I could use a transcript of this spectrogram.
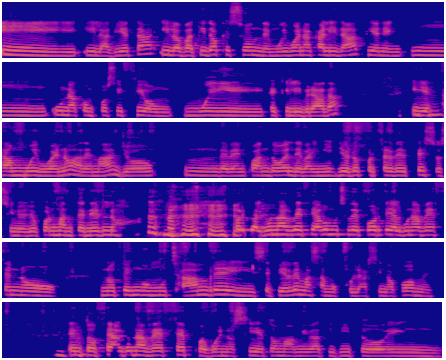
y, la dieta y los batidos que son de muy buena calidad tienen una composición muy equilibrada y están muy buenos. Además, yo mm, de vez en cuando el de vainilla, yo no por perder peso, sino yo por mantenerlo, porque algunas veces hago mucho deporte y algunas veces no, no tengo mucha hambre y se pierde masa muscular si no come. Entonces, algunas veces, pues bueno, sí he tomado mi batidito en,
